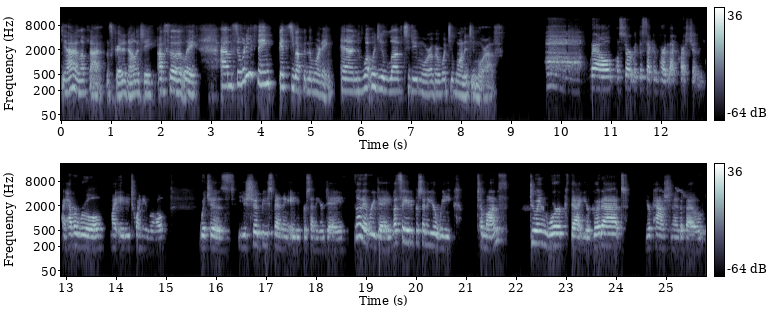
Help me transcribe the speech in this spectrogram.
Yeah, I love that. That's a great analogy. Absolutely. Um, so, what do you think gets you up in the morning? And what would you love to do more of, or what do you want to do more of? well, I'll start with the second part of that question. I have a rule, my 80 20 rule, which is you should be spending 80% of your day, not every day, let's say 80% of your week to month, doing work that you're good at, you're passionate about,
